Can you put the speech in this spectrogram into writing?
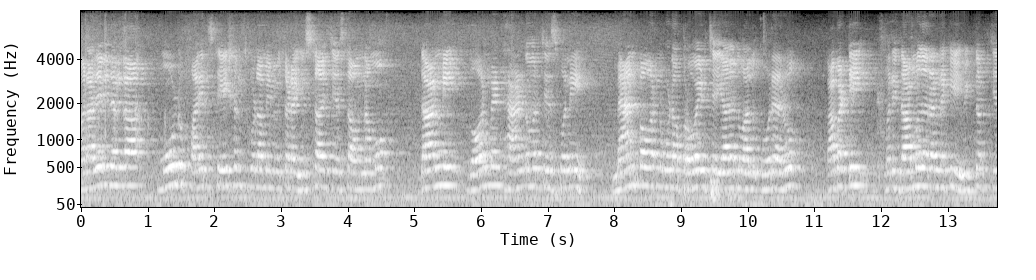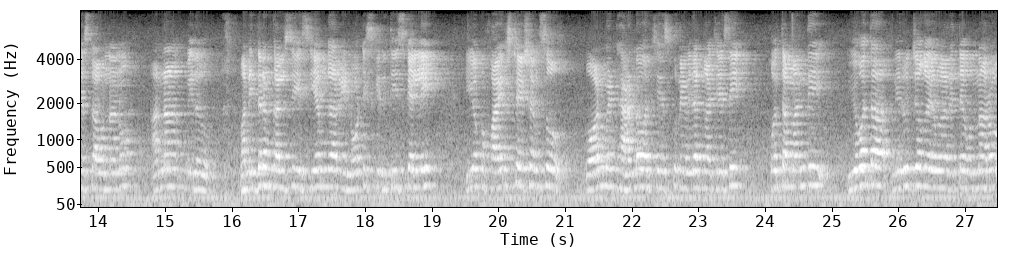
మరి అదేవిధంగా మూడు ఫైర్ స్టేషన్స్ కూడా మేము ఇక్కడ ఇన్స్టాల్ చేస్తూ ఉన్నాము దాన్ని గవర్నమెంట్ హ్యాండ్ ఓవర్ చేసుకొని మ్యాన్ పవర్ను కూడా ప్రొవైడ్ చేయాలని వాళ్ళు కోరారు కాబట్టి మరి దామోదర్ అన్నకి విజ్ఞప్తి చేస్తూ ఉన్నాను అన్న మీరు మన ఇద్దరం కలిసి సీఎం గారి నోటీస్కి ఇది తీసుకెళ్ళి ఈ యొక్క fire stations government hand over చేసుకునే విధంగా చేసి కొంతమంది యువత నిరుద్యోగ ఎవరైతే ఉన్నారో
